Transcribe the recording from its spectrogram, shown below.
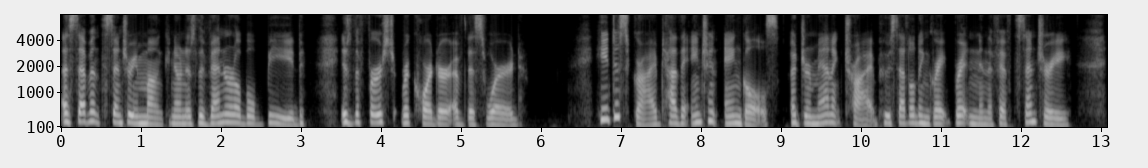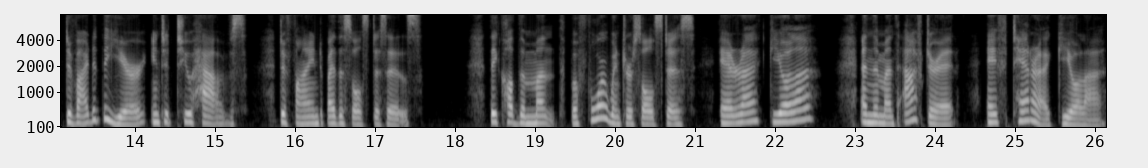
A 7th century monk known as the Venerable Bede is the first recorder of this word. He described how the ancient Angles, a Germanic tribe who settled in Great Britain in the 5th century, divided the year into two halves, defined by the solstices. They called the month before winter solstice Era Geola, and the month after it Eftera Geola.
